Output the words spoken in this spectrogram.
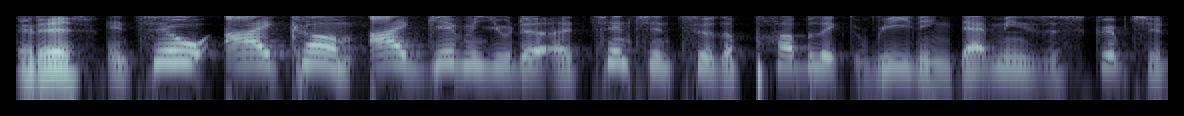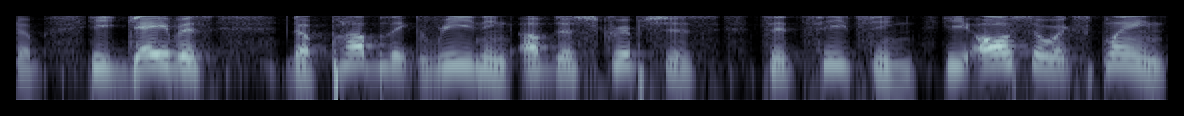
It is. Until I come, I given you the attention to the public reading. That means the scripture. The, he gave us the public reading of the scriptures to teaching. He also explained,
